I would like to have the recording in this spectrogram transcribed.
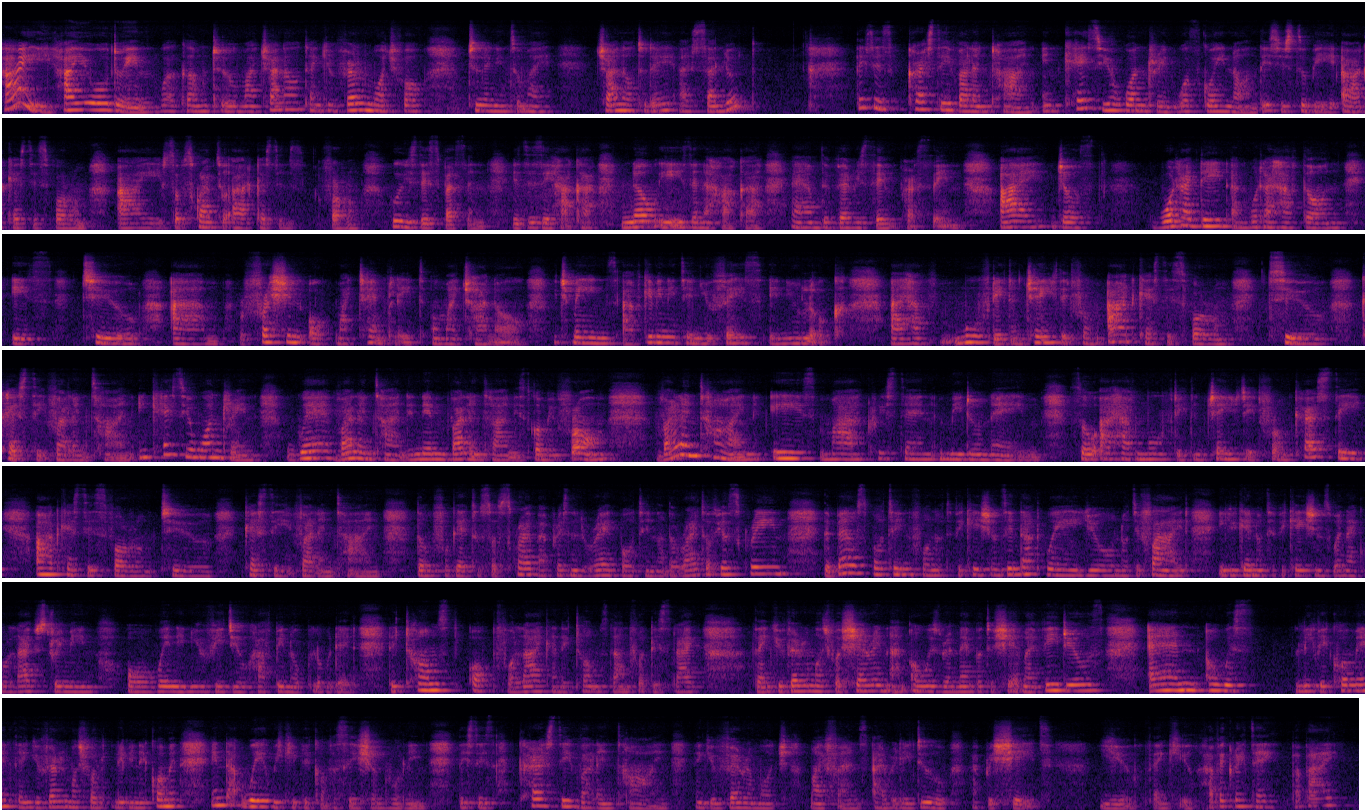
hi how you all doing? Welcome to my channel. Thank you very much for tuning into my channel today. I salute. This is kirsty valentine. In case you're wondering what's going on this used to be art kirsty's forum. I subscribe to art kirsty's forum. Who is this person? Is this a hacker? No he isn't a hacker. I am the very same person. I just what I did and what I have done is to um, freshen up template on my channel which means I've given it a new face a new look. I have moved it and changed it from Art Kirsty's forum to Kirsty Valentine. In case you're wondering where Valentine the name Valentine is coming from Valentine is my Christian middle name. So I have moved it and changed it from Kirsty Art Kirsty's forum to Kirsty Valentine. Don't forget to subscribe by pressing the red button on the right of your screen, the bells button for notifications. In that way, you're notified if you get notifications when I go live streaming or when a new video have been uploaded. The thumbs up for like and the thumbs down for dislike. Thank you very much for sharing and always remember to share my videos and always leave a comment. Thank you very much for leaving a comment. In that way we keep the conversation rolling. This is kirsty valentine. Thank you very much my fans. I really do appreciate you. Thank you. Have a great day. Bye bye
